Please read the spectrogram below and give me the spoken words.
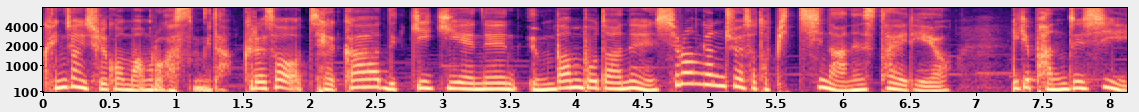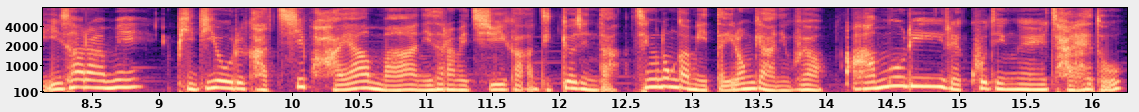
굉장히 즐거운 마음으로 갔습니다. 그래서 제가 느끼기에는 음반보다는 실황 연주에서 더 빛이 나는 스타일이에요. 이게 반드시 이 사람의 비디오를 같이 봐야만 이 사람의 지위가 느껴진다, 생동감이 있다 이런 게 아니고요. 아무리 레코딩을 잘 해도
